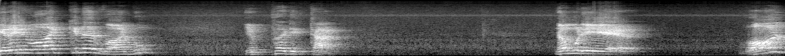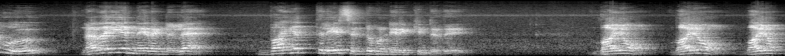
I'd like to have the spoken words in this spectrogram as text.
இறைவாக்கினர் வாழ்வும் இப்படித்தான். நம்முடைய வாழ்வு நிறைய நேரங்களில் பயத்திலே சென்று கொண்டிருக்கின்றது. பயம் பயம் பயம்.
